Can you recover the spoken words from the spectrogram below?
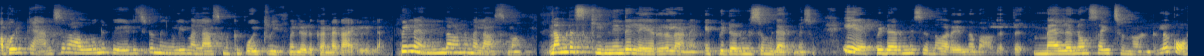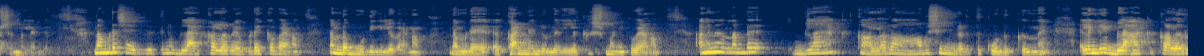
അപ്പോൾ ഒരു ക്യാൻസർ ആവുമെന്ന് പേടിച്ചിട്ട് നിങ്ങൾ ഈ മെലാസ്മയ്ക്ക് പോയി ട്രീറ്റ്മെന്റ് എടുക്കേണ്ട കാര്യമില്ല. പിന്നെ എന്താണ് മെലാസ്മ നമ്മുടെ സ്കിന്നിന്റെ ലെയറുകളാണ് എപ്പിഡെർമിസും ഡെർമിസും ഈ എപ്പിഡെർമിസ് എന്ന് പറയുന്ന ഭാഗത്ത് മെലനോസൈറ്റ്സ് എന്ന് പറഞ്ഞിട്ടുള്ള കോശങ്ങളുണ്ട്. നമ്മുടെ ശരീരത്തിന് ബ്ലാക്ക് കളർ എവിടെയൊക്കെ വേണം? നമ്മുടെ മുടിയിൽ വേണം. നമ്മുടെ കണ്ണിന്റെ ഉള്ളിൽ കൃഷ്മണിക്ക് വേണം. അങ്ങനെ നമ്മുടെ ബ്ലാക്ക് കളർ ആവശ്യമുള്ളിടത്ത് കൊടുക്കുന്ന അല്ലെങ്കിൽ ബ്ലാക്ക് കളർ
